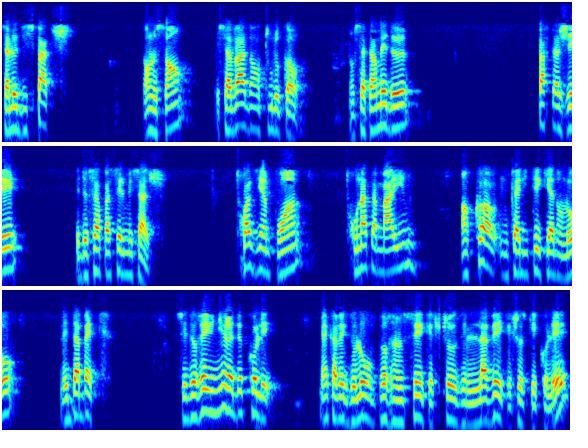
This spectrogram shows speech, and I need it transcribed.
ça le dispatche dans le sang et ça va dans tout le corps. Donc ça permet de partager et de faire passer le message. Troisième point, Trunata Maim, encore une qualité qu'il y a dans l'eau, les dabek. C'est de réunir et de coller. Bien qu'avec de l'eau, on peut rincer quelque chose et laver quelque chose qui est collé,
